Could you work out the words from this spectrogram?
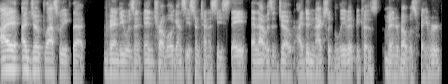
I I joked last week that Vandy was in, in, trouble against Eastern Tennessee State, and that was a joke. I didn't actually believe it because Vanderbilt was favored.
